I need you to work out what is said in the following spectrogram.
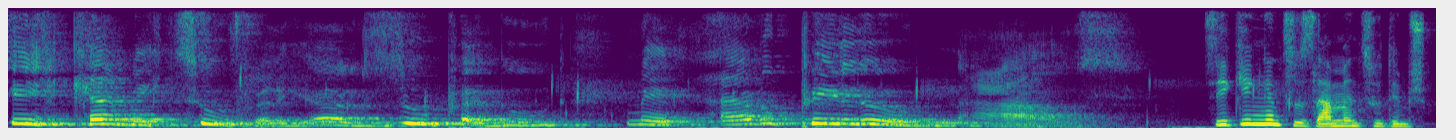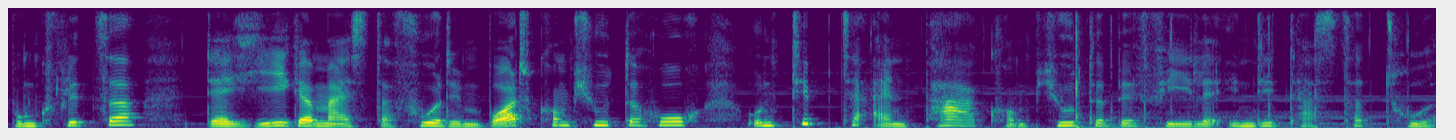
ich kenne mich zufällig auch super gut mit Autopiloten aus. Sie gingen zusammen zu dem Spunkflitzer, der Jägermeister fuhr den Bordcomputer hoch und tippte ein paar Computerbefehle in die Tastatur.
